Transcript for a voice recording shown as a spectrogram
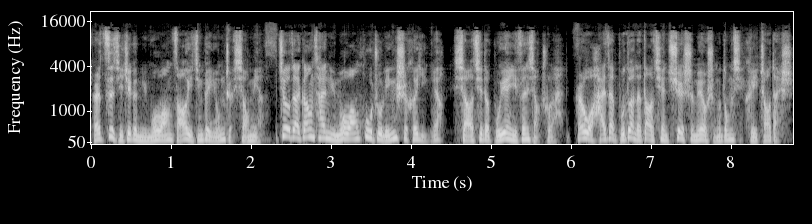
而自己这个女魔王早已经被勇者消灭了。就在刚才，女魔王护住零食和饮料，小气的不愿意分享出来，而我还在不断的道歉，确实没有什么东西可以招待时，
